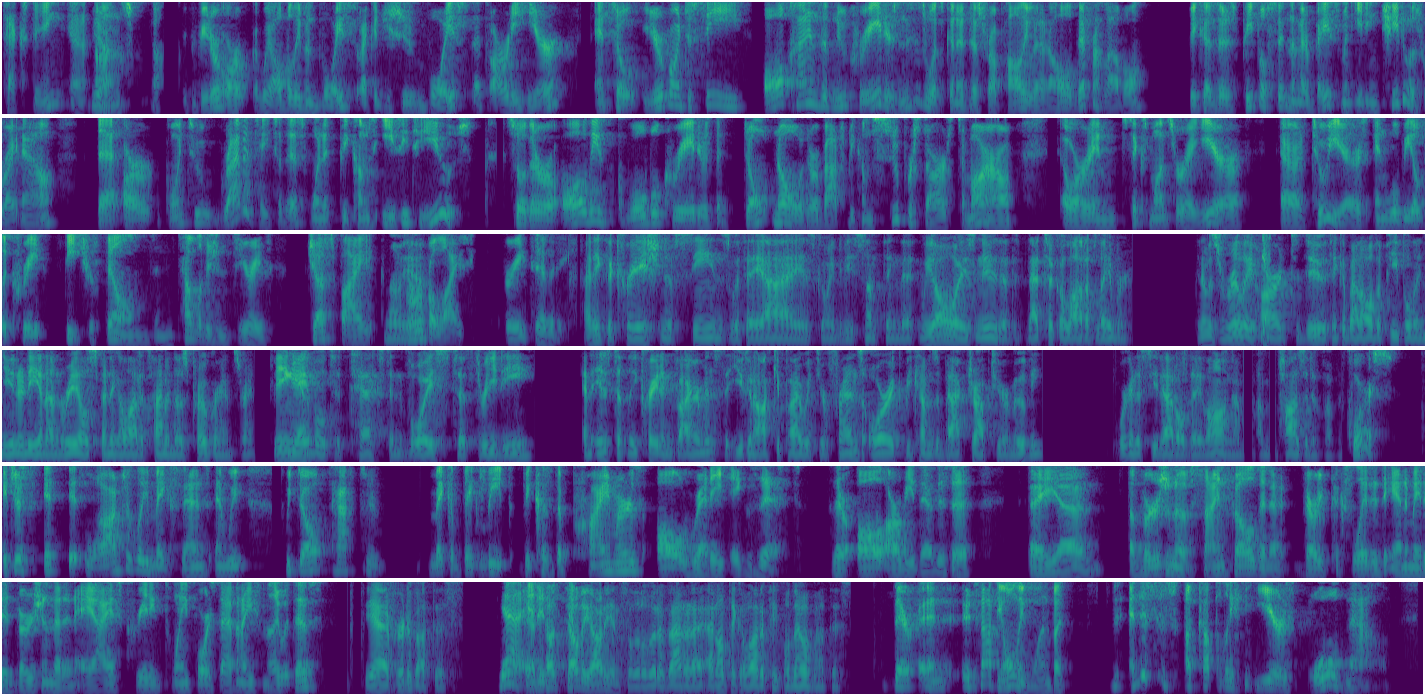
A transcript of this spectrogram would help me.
texting uh, yeah. on, on your computer, or we all believe in voice. I could just use voice that's already here. And so you're going to see all kinds of new creators. And this is what's going to disrupt Hollywood at a whole different level because there's people sitting in their basement eating Cheetos right now that are going to gravitate to this when it becomes easy to use. So there are all these global creators that don't know they're about to become superstars tomorrow or in six months or a year or two years and will be able to create feature films and television series just by oh, yeah. verbalizing creativity. I think the creation of scenes with AI is going to be something that we always knew that that took a lot of labor. And it was really hard yeah. to do. Think about all the people in Unity and Unreal spending a lot of time in those programs, right? Being yeah. able to text and voice to 3D and instantly create environments that you can occupy with your friends or it becomes a backdrop to your movie. We're going to see that all day long. I'm, I'm positive of it. Of course. It just it it logically makes sense and we we don't have to make a big leap because the primers already exist. They're all already there. There's a a uh, a version of Seinfeld and a very pixelated animated version that an AI is creating 24 7. Are you familiar with this? Yeah, I've heard about this. Yeah. yeah and tell, tell, the audience a little bit about it. I, I, don't think a lot of people know about this. There, and it's not the only one, but, and this is a couple of years old now.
